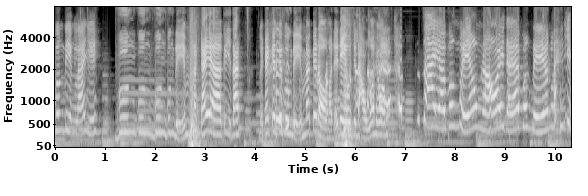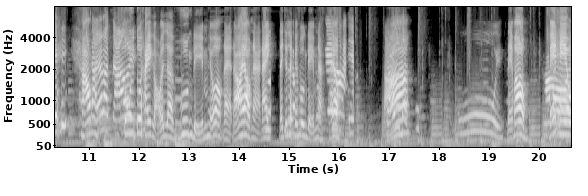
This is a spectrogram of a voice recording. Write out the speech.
vương điền là gì? Vương vương vương vương điểm là cái à, cái gì ta? Là cái cái cái vương điểm á cái đồ mà để đeo trên đầu á hiểu không rồi vương miện ông nội trời ơi vương điện là gì? Không trời ơi là trời. tôi tôi hay gọi là vương điểm hiểu không? Nè đó thấy không? Nè đây đây chính là cái vương điểm nè thấy không? vậy. đó ui đẹp không? Bé heo.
